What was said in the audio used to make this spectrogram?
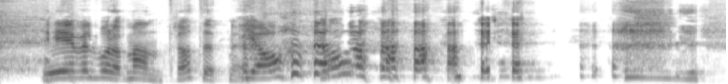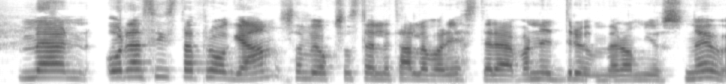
Det är väl vårt mantra typ nu. Ja. Men, och den sista frågan som vi också ställer till alla våra gäster är vad ni drömmer om just nu.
